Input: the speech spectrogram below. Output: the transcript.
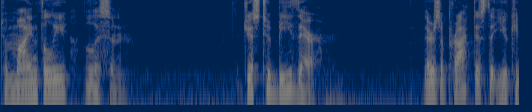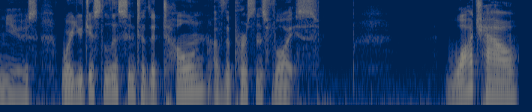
to mindfully listen, just to be there. There's a practice that you can use where you just listen to the tone of the person's voice. Watch how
